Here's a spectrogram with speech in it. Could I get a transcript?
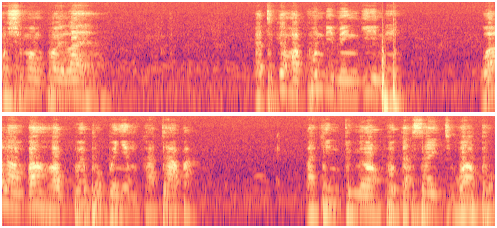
Mheshimiwa Mkuu wa Wilaya, katika makundi mengine wale ambao hawakuwepo kwenye mkataba lakini tumewakuta site wapo,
